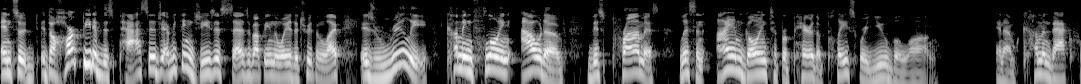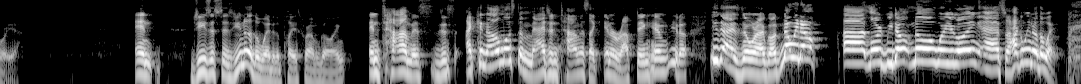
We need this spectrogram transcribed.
And so, the heartbeat of this passage, everything Jesus says about being the way, the truth, and the life, is really coming, flowing out of this promise listen, I am going to prepare the place where you belong, and I'm coming back for you. And Jesus says, You know the way to the place where I'm going. And Thomas just, I can almost imagine Thomas like interrupting him. You know, you guys know where I'm going. No, we don't uh, Lord, we don't know where you're going, uh, so how can we know the way?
